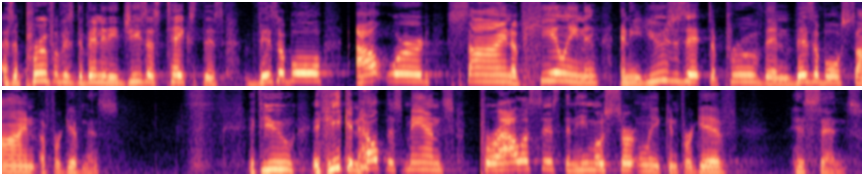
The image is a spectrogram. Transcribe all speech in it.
As a proof of his divinity, Jesus takes this visible outward sign of healing, and he uses it to prove the invisible sign of forgiveness. If, you, if he can help this man's paralysis, then he most certainly can forgive his sins.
